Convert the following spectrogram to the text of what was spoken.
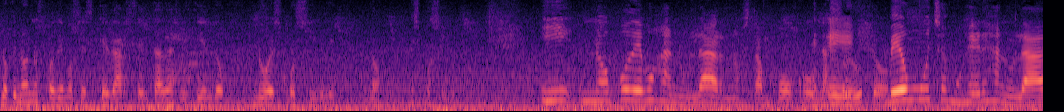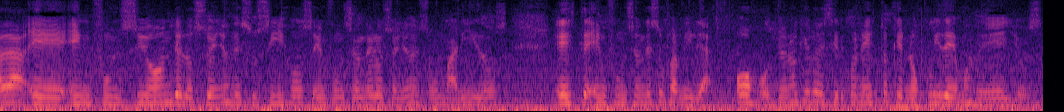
Lo que no nos podemos es quedar sentadas diciendo no es posible. No, es posible y no podemos anularnos tampoco. En eh, absoluto. veo muchas mujeres anuladas eh, en función de los sueños de sus hijos, en función de los sueños de sus maridos, este, en función de su familia. Ojo, yo no quiero decir con esto que no cuidemos de ellos,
